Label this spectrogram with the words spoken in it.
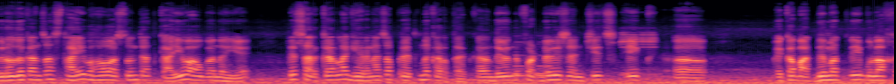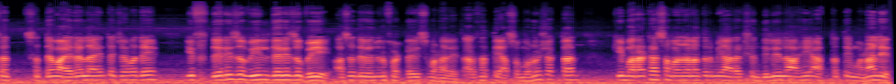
विरोधकांचा स्थायी भाव असतो त्यात काही वावगं नाहीये ते सरकारला घेरण्याचा प्रयत्न करतायत. कारण देवेंद्र फडणवीस यांचीच एक एका माध्यमातली मुलाखत सध्या व्हायरल आहे. त्याच्यामध्ये if there is a will there is a way असं देवेंद्र फडणवीस म्हणालेत. अर्थात ते असं म्हणू शकतात की मराठा समाजाला तर मी आरक्षण दिलेलं आहे. आता ते म्हणालेत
